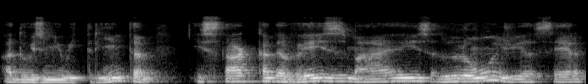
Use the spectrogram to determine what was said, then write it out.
a 2030 está cada vez mais longe a ser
